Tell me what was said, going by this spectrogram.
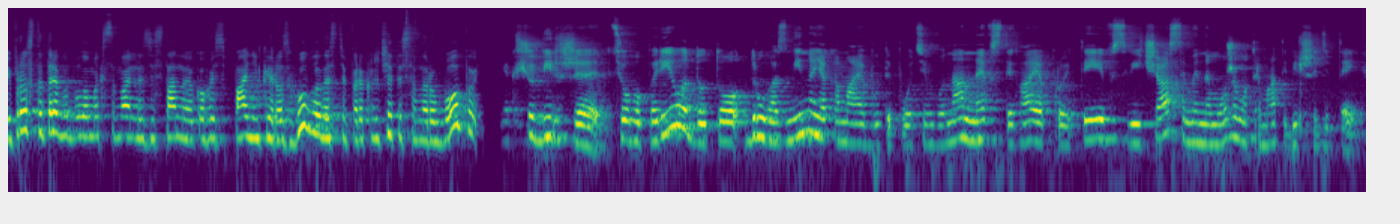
І просто треба було максимально зі стану якогось паніки, розгубленості переключитися на роботу. Якщо більше цього періоду, то друга зміна, яка має бути потім, вона не встигає пройти в свій час, і ми не можемо тримати більше дітей.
